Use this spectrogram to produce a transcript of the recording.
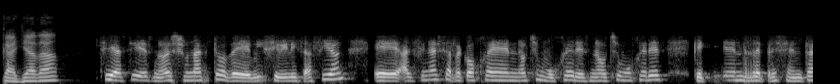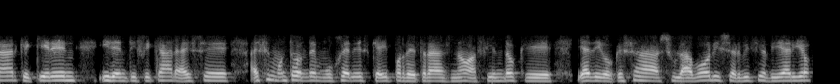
callada, Sí, así es, ¿no? Es un acto de visibilización. Eh, al final se recogen ocho mujeres, ¿no? Ocho mujeres que quieren representar, que quieren identificar a ese, a ese montón de mujeres que hay por detrás, ¿no? Haciendo que, ya digo, que esa, su labor y servicio diario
